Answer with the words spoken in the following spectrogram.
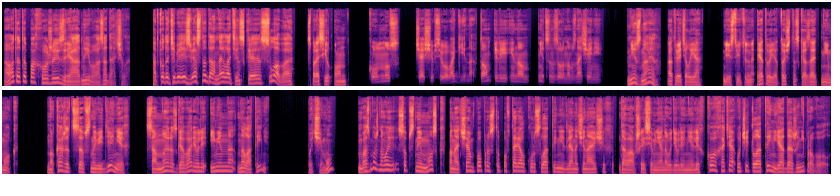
А вот это, похоже, изрядно его озадачило. «Откуда тебе известно данное латинское слово?» — спросил он. «Куннус» — чаще всего вагина, в том или ином нецензурном значении. «Не знаю», — ответил я. Действительно, этого я точно сказать не мог. Но, кажется, в сновидениях со мной разговаривали именно на латыни. Почему? Возможно, мой собственный мозг по ночам попросту повторял курс латыни для начинающих, дававшийся мне на удивление легко, хотя учить латынь я даже не пробовал.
